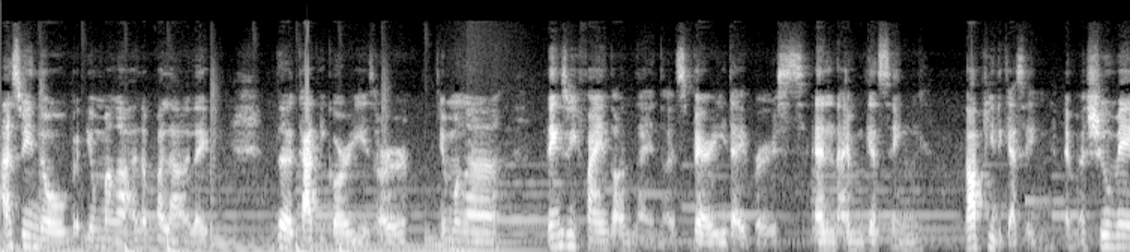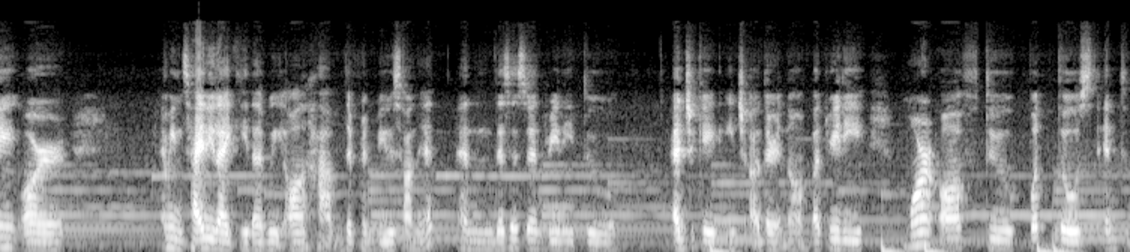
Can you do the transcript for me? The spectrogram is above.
As we know, but yung mga ano pala, like the categories or yung mga things we find online it's very diverse. And i'm guessing not really guessing i'm assuming or i mean it's highly likely that we all have different views on it. And this isn't really to educate each other no but really more of to put those into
